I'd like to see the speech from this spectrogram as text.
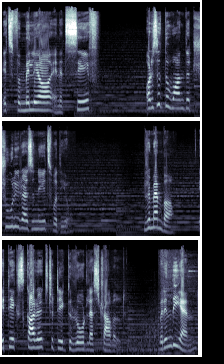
it's familiar and it's safe? Or is it the one that truly resonates with you? Remember, it takes courage to take the road less traveled. But in the end,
